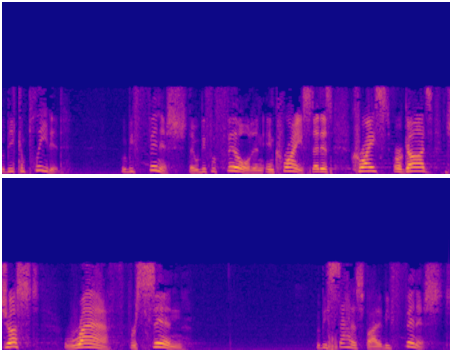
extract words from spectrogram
would be completed, would be finished, they would be fulfilled in, in Christ. That is, Christ or God's just wrath for sin would be satisfied, it'd be finished.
